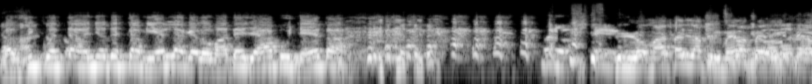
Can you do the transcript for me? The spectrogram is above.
Son Ajá. 50 años de esta mierda que lo mate ya, puñeta. Pero eh, Lo mata en la primera película.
